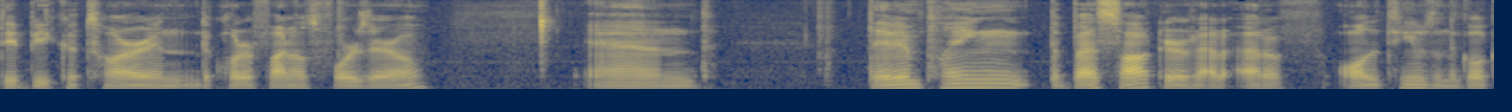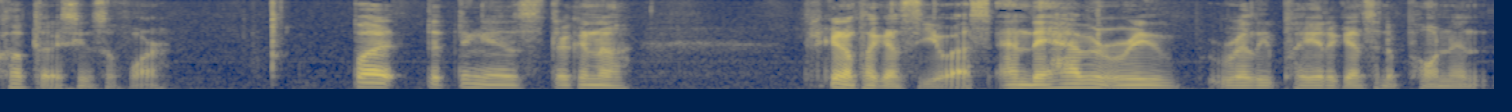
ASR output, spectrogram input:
They beat Qatar in the quarterfinals 4-0. and they've been playing the best soccer out, out of all the teams in the Gold Cup that I've seen so far. But the thing is, they're gonna they're gonna play against the U.S. and they haven't really really played against an opponent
